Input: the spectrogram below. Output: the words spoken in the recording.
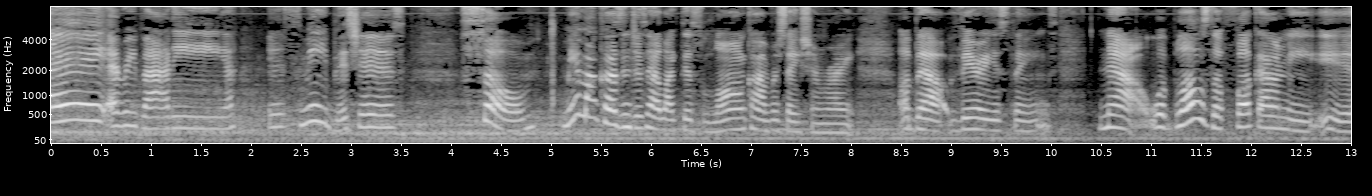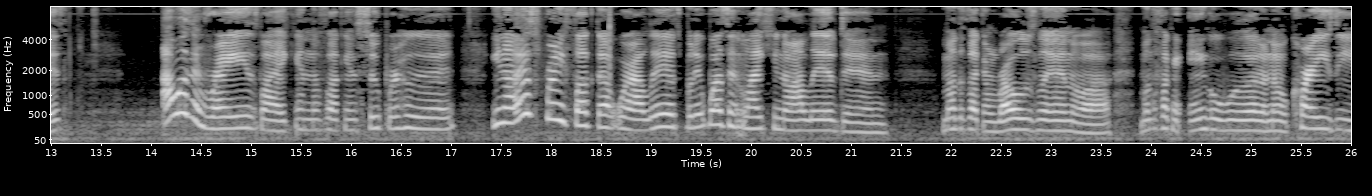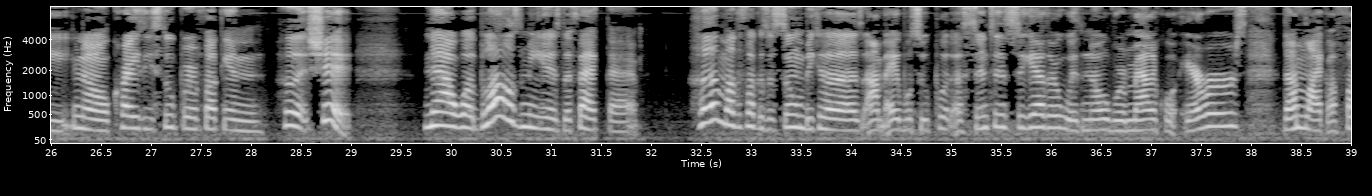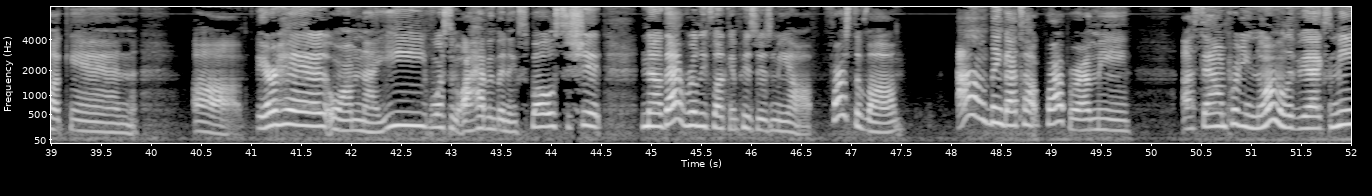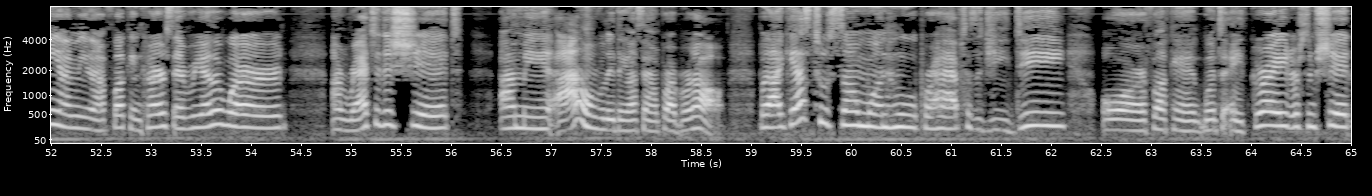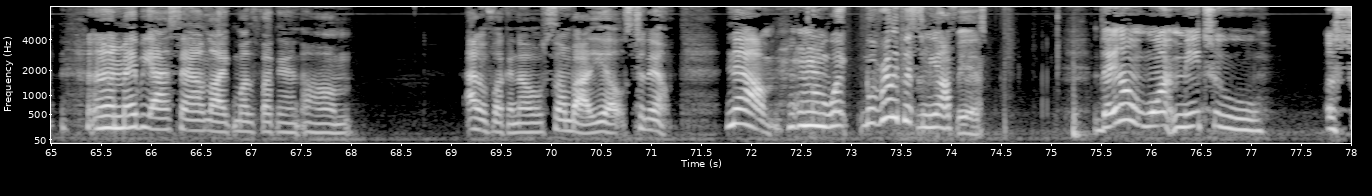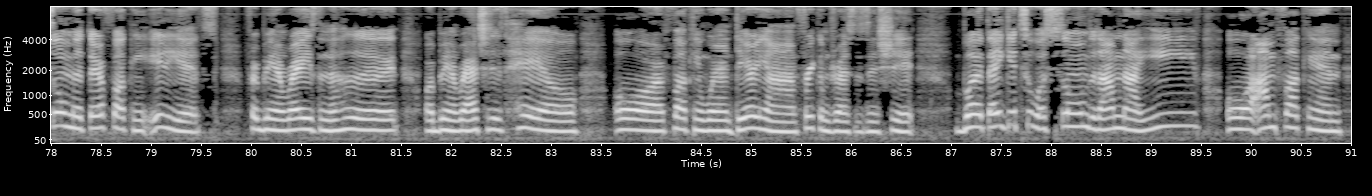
Hey everybody, it's me, bitches. So, me and my cousin just had like this long conversation, right, about various things. Now, what blows the fuck out of me is I wasn't raised like in the fucking super hood. You know, it's pretty fucked up where I lived, but it wasn't like, you know, I lived in motherfucking Roseland or motherfucking Englewood or no crazy, you know, crazy super fucking hood shit. Now, what blows me is the fact that hood motherfuckers assume because I'm able to put a sentence together with no grammatical errors that I'm like a fucking uh airhead or I'm naive or some I haven't been exposed to shit. Now that really fucking pisses me off. First of all, I don't think I talk proper. I mean, I sound pretty normal if you ask me. I mean, I fucking curse every other word. I'm ratchet as shit. I mean, I don't really think I sound proper at all. But I guess to someone who perhaps has a GD or fucking went to eighth grade or some shit, maybe I sound like motherfucking, um, I don't fucking know, somebody else to them. Now, what, what really pisses me off is they don't want me to assume that they're fucking idiots for being raised in the hood or being ratchet as hell or fucking wearing Darion freakum dresses and shit. But they get to assume that I'm naive or I'm fucking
